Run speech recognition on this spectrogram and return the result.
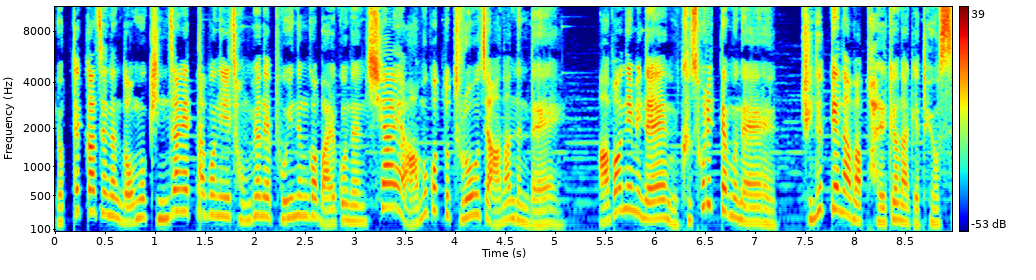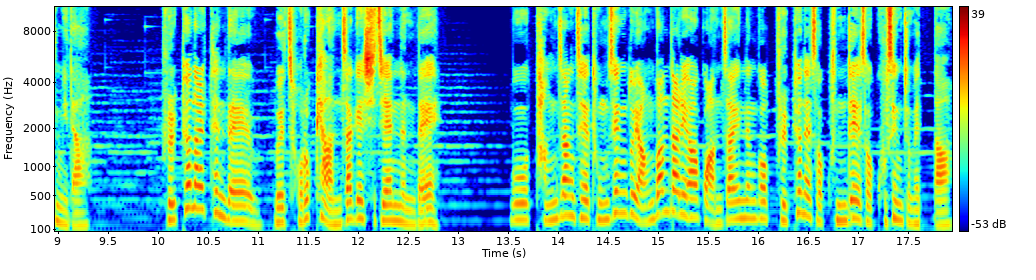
여태까지는 너무 긴장했다 보니 정면에 보이는 거 말고는 시야에 아무것도 들어오지 않았는데 아버님이 낸 그 소리 때문에 뒤늦게나마 발견하게 되었습니다. 불편할 텐데 왜 저렇게 앉아 계시지 했는데 뭐 당장 제 동생도 양반다리 하고 앉아 있는 거 불편해서 군대에서 고생 좀 했다.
